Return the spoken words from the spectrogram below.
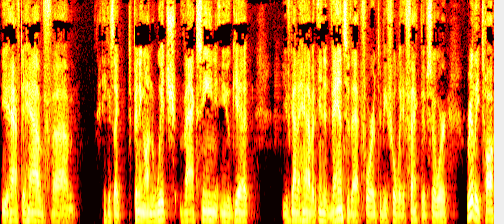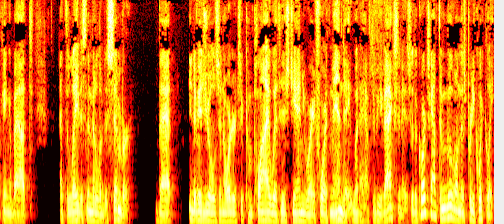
you have to have, um, I think it's like depending on which vaccine you get, you've got to have it in advance of that for it to be fully effective. So we're really talking about at the latest in the middle of December that individuals, in order to comply with his January 4th mandate, would have to be vaccinated. So the court's got to move on this pretty quickly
